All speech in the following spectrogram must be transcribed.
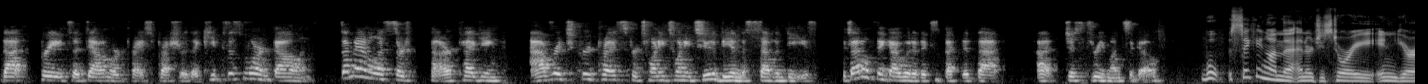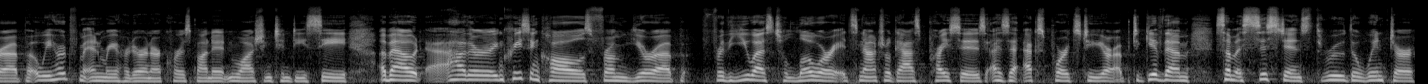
that creates a downward price pressure that keeps us more in balance. Some analysts are, are pegging average crude price for 2022 to be in the 70s, which I don't think I would have expected that uh, just three months ago. Well, sticking on the energy story in Europe, we heard from Annmarie our correspondent in Washington, D.C., about how there are increasing calls from Europe for the U.S. to lower its natural gas prices as it exports to Europe to give them some assistance through the winter.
